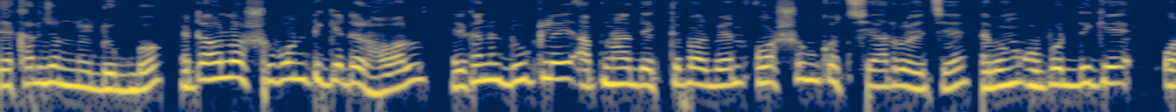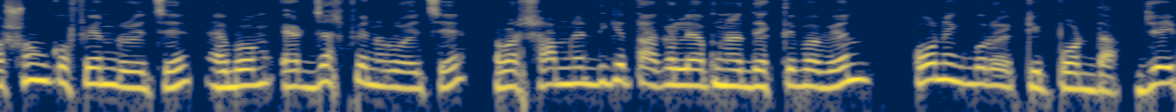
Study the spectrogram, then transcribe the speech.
দেখার জন্যই ঢুকবো। এটা হলো সুবন টিকেটের হল এখানে ঢুকলেই আপনারা দেখতে পারবেন অসংখ্য চেয়ার রয়েছে এবং উপর দিকে অসংখ্য ফ্যান রয়েছে এবং অ্যাডজাস্ট ফ্যানও রয়েছে। আবার সামনের দিকে তাকালে আপনারা দেখতে পাবেন অনেক বড় একটি পর্দা, যেই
